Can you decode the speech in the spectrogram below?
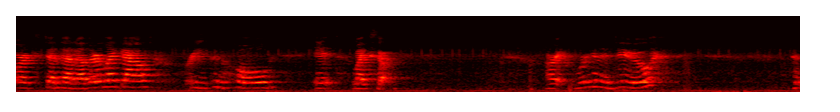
or extend that other leg out, or you can hold it like so. All right, we're gonna do,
